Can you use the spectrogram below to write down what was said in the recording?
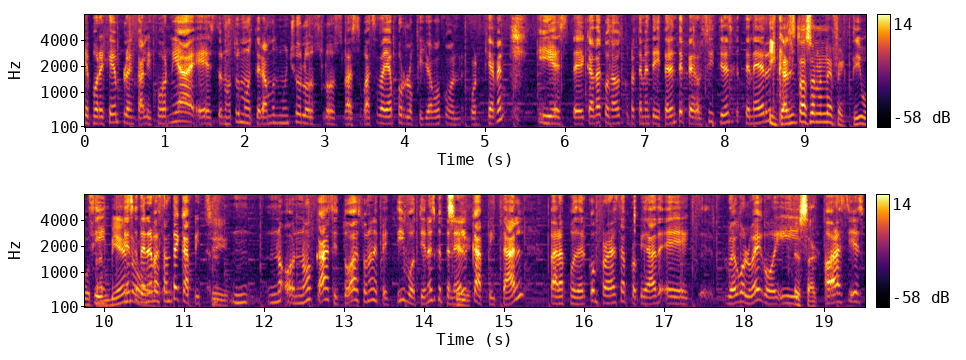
Eh, por ejemplo, en California, este, nosotros monitoreamos mucho los, los, las subastas allá por lo que yo hago con, con Kevin y este, cada condado es completamente diferente, pero sí tienes que tener. y casi todas son en efectivo Sí, también. tienes que tener bastante capital. Sí. No, no casi, todas son en efectivo. Tienes que tener Sí. el capital para poder comprar esta propiedad eh, luego, luego. Y Exacto. ahora sí es,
